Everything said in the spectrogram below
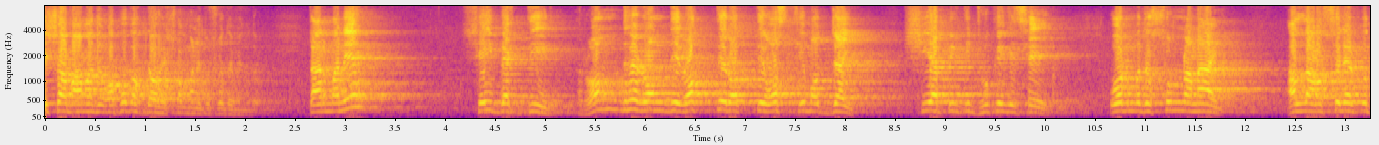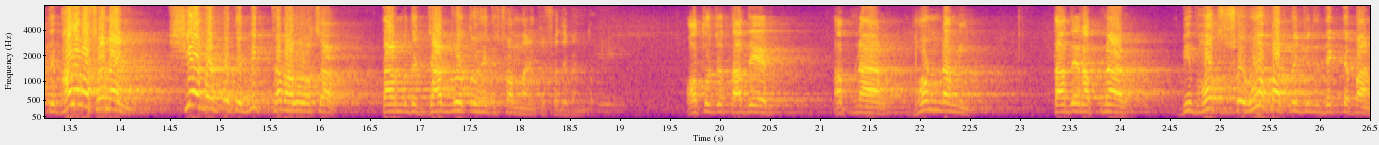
এসব আমাদের অপবাদ দেওয়া হয় সম্মানিত শ্রোতবিন্দু। তার মানে সেই ব্যক্তির রন্ধ্রে রন্ধ্রে, রক্তে রক্তে অস্থি মজ্জায় শিয়া প্রীতি ঢুকে গেছে, ওর মধ্যে শূন্য নাই আল্লাহ রসুলের প্রতি ভালোবাসা নাই, শিয়াদের প্রতি মিথ্যা ভালোবাসা, তার মধ্যে জাগ্রত হইতে সম্মানিত শ্রোতবিন্দু অথচ তাদের আপনার ভণ্ডামি, তাদের আপনার বিভৎস রূপ আপনি যদি দেখতে পান,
